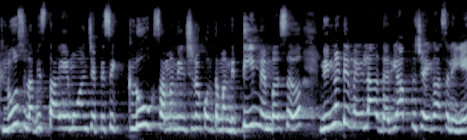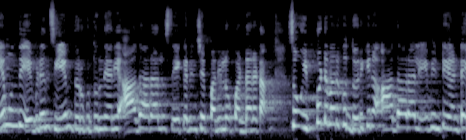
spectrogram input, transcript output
క్లూస్ లభిస్తాయేమో అని చెప్పేసి క్లూ సంబంధించిన కొంతమంది టీం మెంబర్స్ నిన్నటి వేళ దర్యాప్తు చేయగా అసలు ఏముంది? ఎవిడెన్స్ ఏం దొరుకుతుంది? అని ఆధారాలు సేకరించే పనిలో పడ్డారట. సో ఇప్పటి వరకు దొరికిన ఆధారాలు ఏమిటి అంటే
